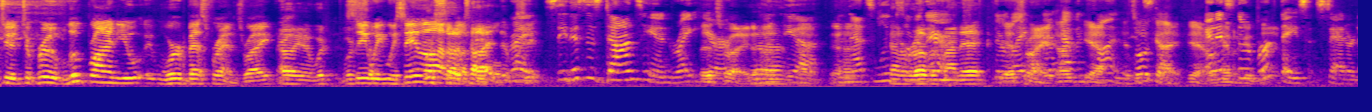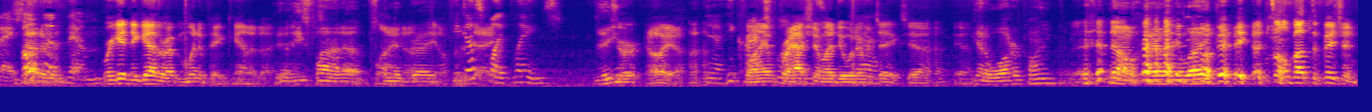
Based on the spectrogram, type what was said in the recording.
to, to prove, Luke Bryan, you were best friends, right? Oh yeah, we're, we're See, so, we, we say a we're lot so about tight people. Right. See, this is Don's hand right here. That's right, uh-huh. Yeah. Uh-huh. And that's Luke's Kinda over rubbing there. my neck. They're That's like right. they're Uh, having yeah. fun. It's and okay. stuff. Yeah, and it's their good time. birthdays Saturday. Saturday. Both of them. We're getting together up in Winnipeg, Canada. Yeah, he's flying up. It's Flying up, great. you know, He does day. fly planes. Do you? Sure. Oh yeah. Uh-huh. Yeah, he Fly crash him, crash him. I do whatever Yeah. it takes. Yeah. uh-huh, You got a water plane? no, Right on the lake? it's all about the fishing.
